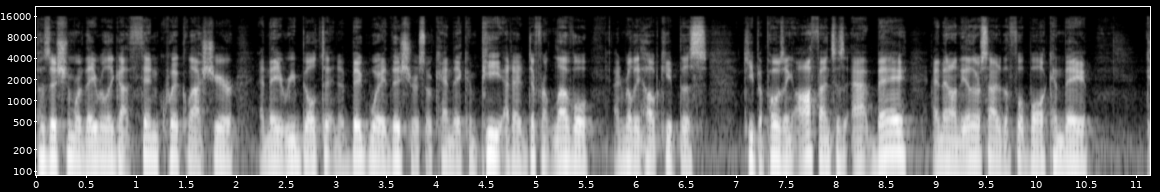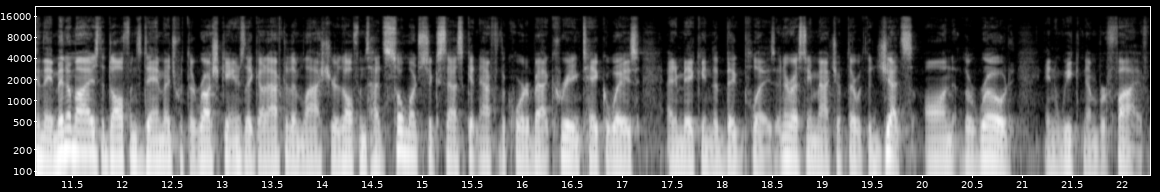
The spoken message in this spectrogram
position where they really got thin quick last year, and they rebuilt it in a big way this year. So can they compete at a different level and really help keep this keep opposing offenses at bay? And then on the other side of the football, can they can they minimize the Dolphins' damage with the rush games they got after them last year? The Dolphins had so much success getting after the quarterback, creating takeaways, and making the big plays. Interesting matchup there with the Jets on the road in week number five.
